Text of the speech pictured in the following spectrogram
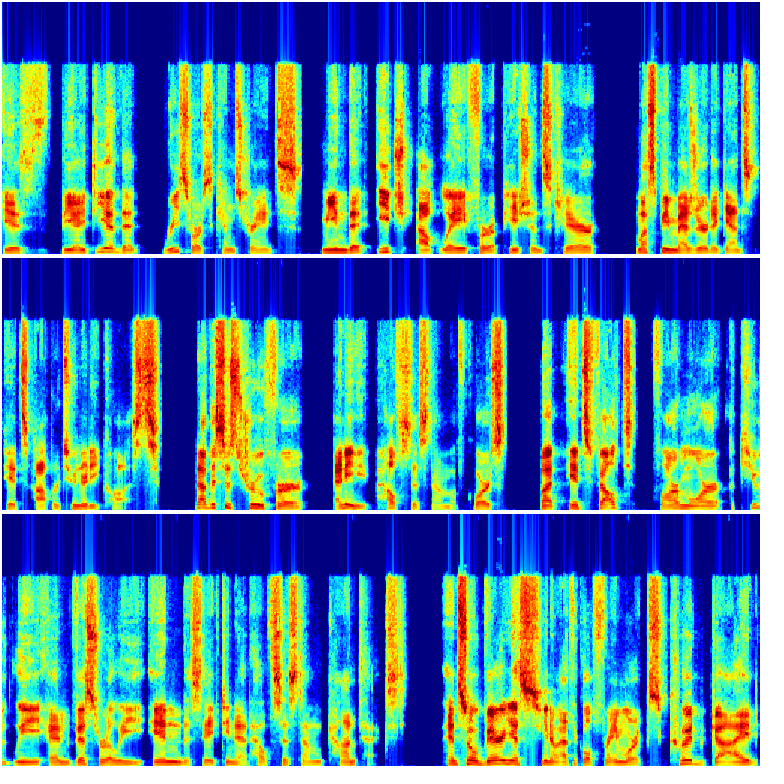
is the idea that resource constraints mean that each outlay for a patient's care must be measured against its opportunity costs. Now, this is true for any health system, of course, but it's felt far more acutely and viscerally in the safety net health system context. And so various, you know, ethical frameworks could guide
